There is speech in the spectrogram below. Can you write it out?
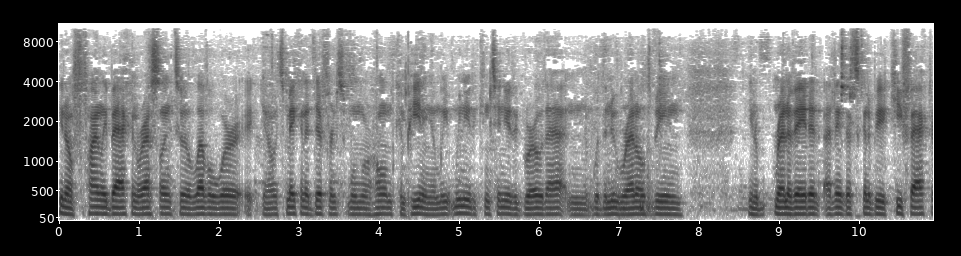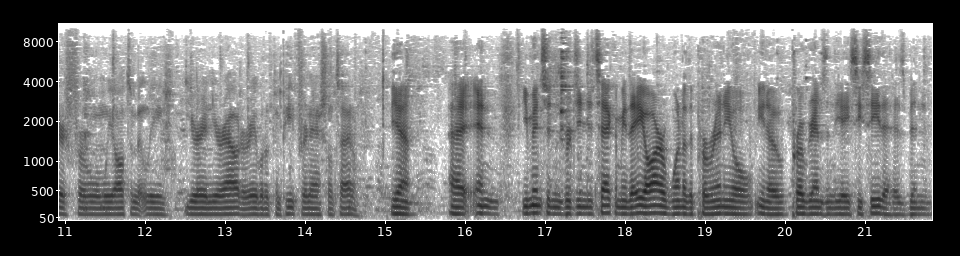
You know, finally back in wrestling to a level where it, you know it's making a difference when we're home competing, and we, we need to continue to grow that. And with the new Reynolds being you know, renovated. I think that's going to be a key factor for when we ultimately, year in, year out, are able to compete for a national title. Yeah. Uh, and you mentioned Virginia Tech. I mean, they are one of the perennial, you know, programs in the ACC that has been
